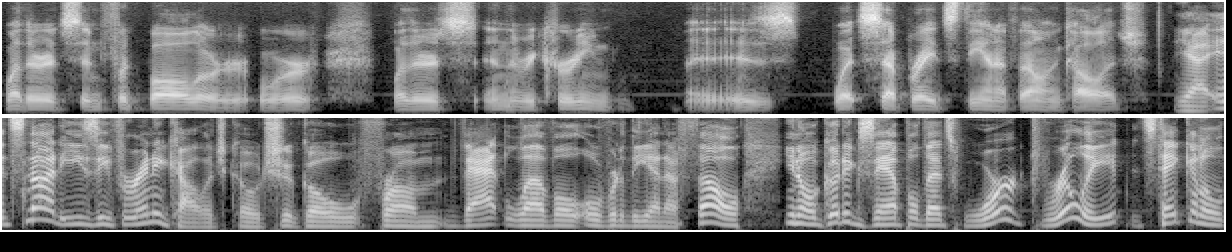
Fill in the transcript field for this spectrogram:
whether it's in football or or whether it's in the recruiting, is what separates the NFL and college. Yeah, it's not easy for any college coach to go from that level over to the NFL. You know, a good example that's worked really, it's taken a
